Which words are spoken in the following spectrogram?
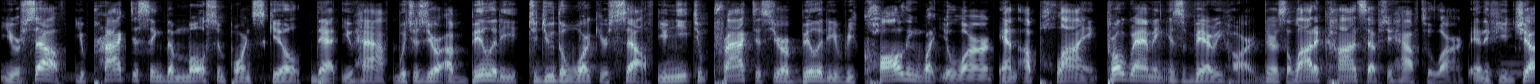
yourself, you're practicing the most important skill that you have, which is your ability ability to do the work yourself. You need to practice your ability recalling what you learned and applying. Programming is very hard. There's a lot of concepts you have to learn. And if you just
